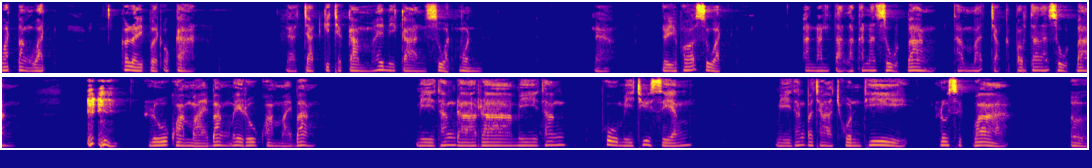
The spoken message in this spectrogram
วัดบางวัด ก็เลยเปิดโอกาสนะจัดกิจกรรมให้มีการสวดมนต์นะโดยเฉพาะสวดอนันตลักษณสูตรบ้าง ธรรมจักรปัตนสูตรบ้าง รู้ความหมายบ้าง ไม่รู้ความหมายบ้าง มีทั้งดารา มีทั้งผู้มีชื่อเสียง มีทั้งประชาชนที่รู้สึกว่า เออ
